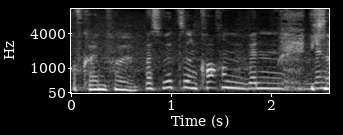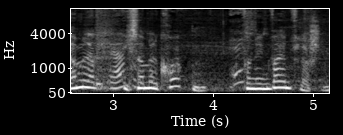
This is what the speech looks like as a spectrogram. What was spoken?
Auf keinen Fall. Was würdest du denn kochen, wenn... Ich wenn sammle du- ja? ich sammel Korken von den Weinflaschen.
